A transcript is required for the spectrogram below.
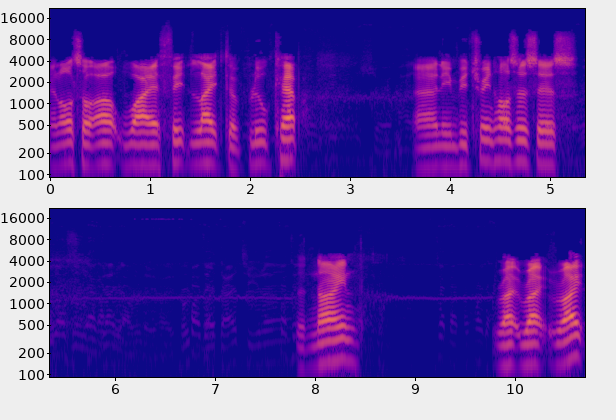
And also out wide Fit Light the blue cap. And in between horses is the nine Right, right, right.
